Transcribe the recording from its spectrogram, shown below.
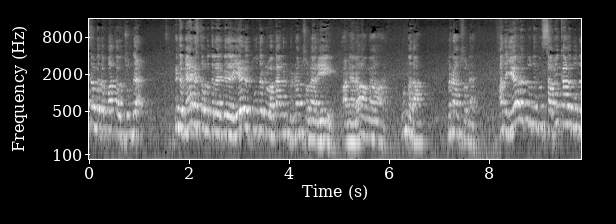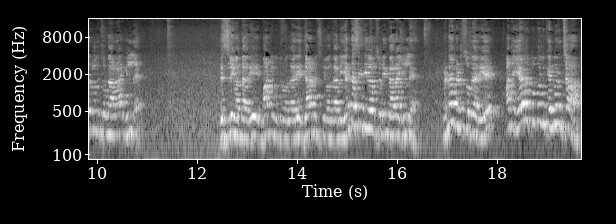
ஸ்தம்பத்தை பார்த்து அவர் சொல்றார். இந்த மேகஸ்தம்பத்துல இருக்கிற ஏழு தூதர்கள் வந்தாங்கன்னு பிரணாம் சொன்னாரே. ஆனாரா ஆமா உண்மைதான். பிரணாம் சொன்னார். அந்த ஏழு தூதர்கள் சபைக்கால தூதர்கள் சொன்னாரா? இல்ல. வெஸ்லி வந்தாரு மார்ட்டின் லூத்தர் வந்தாரு ஜான் ரிஸ்லி வந்தாரு எந்த செய்தியில சொல்லியிருக்காரா? இல்ல. பிரணாம் என்ன சொல்றாரு? அந்த ஏழு தூதர்களுக்கு என்ன இருந்துச்சா?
